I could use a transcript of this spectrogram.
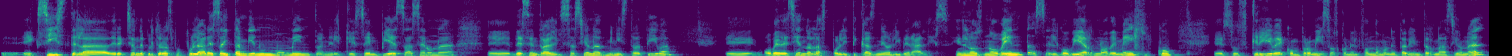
existe la Dirección de Culturas Populares, hay también un momento en el que se empieza a hacer una descentralización administrativa. obedeciendo las políticas neoliberales. En los noventas, el gobierno de México eh, suscribe compromisos con el Fondo Monetario Internacional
